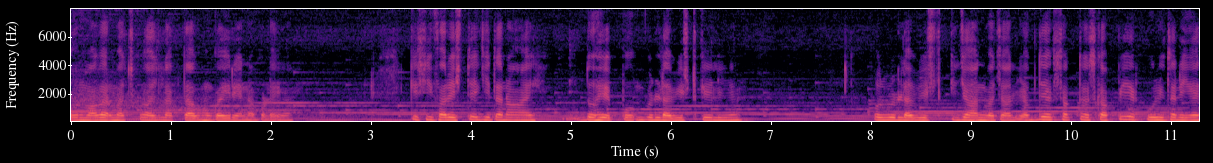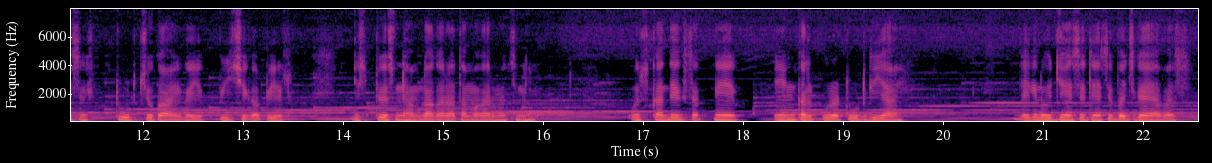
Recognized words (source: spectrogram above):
और मगरमच्छ को आज लगता है भूखा ही रहना पड़ेगा। किसी फरिश्ते की तरह आए दो हिप्पो विल्डा बीस्ट के लिए। और विल्डा बीस्ट की जान बचा ली। अब देख सकते हो इसका पैर पूरी तरीके से टूट चुका है एक पीछे का पैर, जिस पे उसने हमला करा था मगरमच्छ ने। उसका देख सकते हैं, एक एंकल पूरा टूट गया है। लेकिन वो जैसे तैसे बच गया बस।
